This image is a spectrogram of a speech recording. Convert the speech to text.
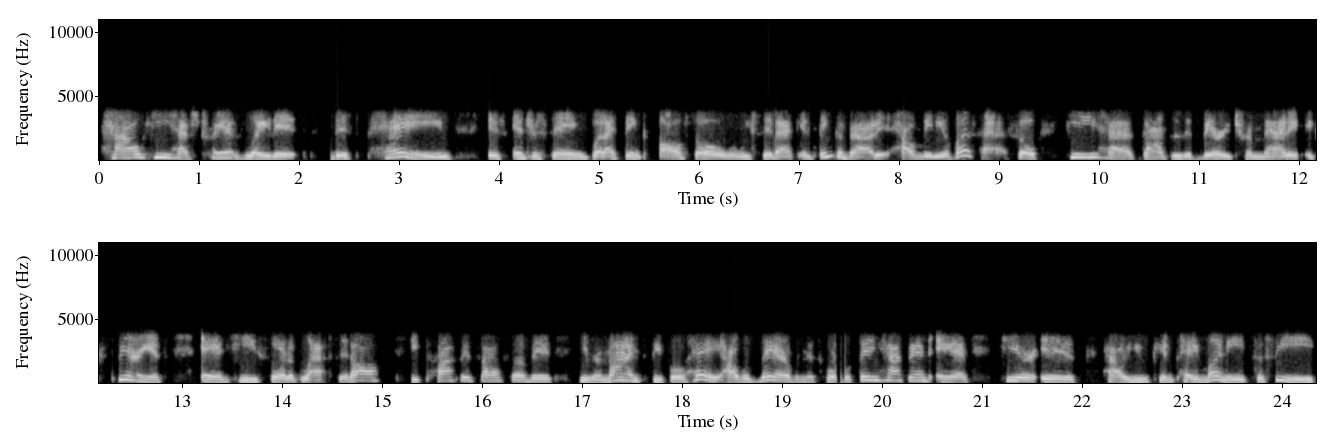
how he has translated this pain is interesting, but I think also when we sit back and think about it, how many of us have. So he has gone through this very traumatic experience and he sort of laughs it off. He profits off of it. He reminds people, hey, I was there when this horrible thing happened, and here is how you can pay money to see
